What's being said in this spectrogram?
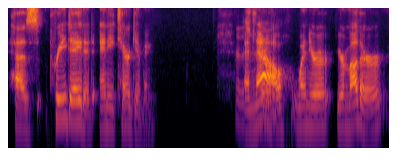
has predated any caregiving. And true. now when your your mother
